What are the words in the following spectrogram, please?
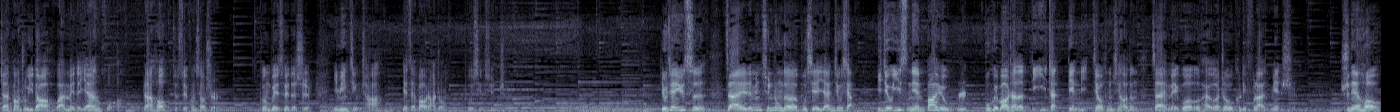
绽放出一道完美的烟火，然后就随风消失。更悲催的是，一名警察也在爆炸中不幸殉职。有鉴于此，在人民群众的不懈研究下，一九一四年八月五日，不会爆炸的第一盏电力交通信号灯在美国俄亥俄州克利夫兰面世。十年后，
